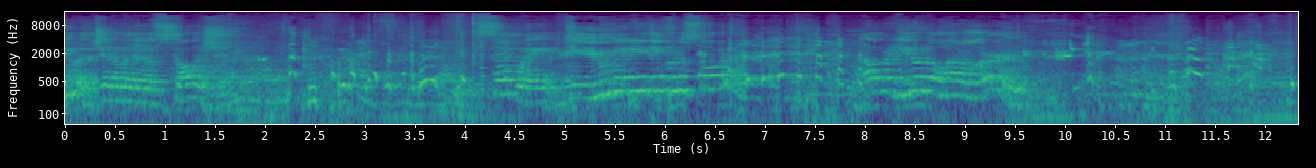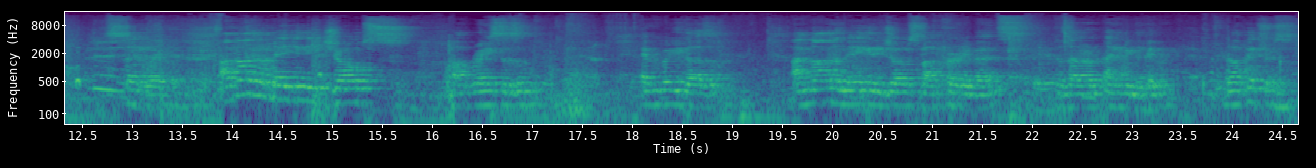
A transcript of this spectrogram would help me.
you're a gentleman in a scholarship. segue, do you need anything from the store? Albert, you don't know how to learn. segue. I'm not going to make any jokes about racism. Everybody does it. I'm not going to make any jokes about current events because I don't. I didn't read the paper. No pictures.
